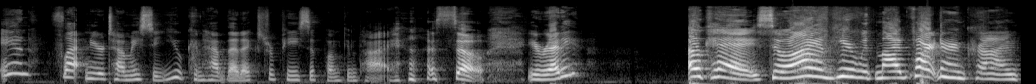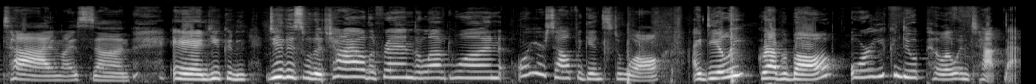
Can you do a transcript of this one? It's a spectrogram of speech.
and flatten your tummy so you can have that extra piece of pumpkin pie. so, you ready? Okay, so I am here with my partner in crime, Ty, my son. And you can do this with a child, a friend, a loved one, or yourself against a wall. Ideally, grab a ball, or you can do a pillow and tap that.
